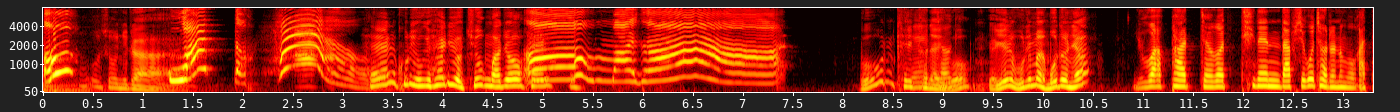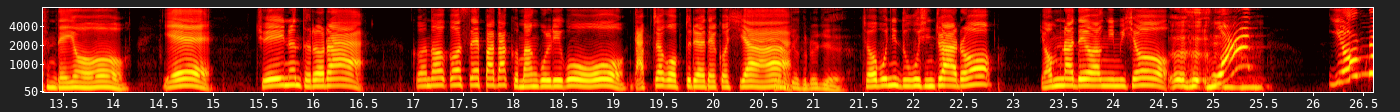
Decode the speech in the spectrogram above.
어? 어서 오니라. Hell, 그래 여기 hell이요. 지옥 맞아. Hell. God. 뭔 캐릭터냐 네, 이거? 야, 얘는 우리말 못하냐? 유학파 저거 티낸답시고 저러는 것 같은데요. 예, 죄인은 들어라. 끊어 그 쌔바닥 그만 굴리고 납작 엎드려야 될 것이야. 그러지 그러지. 저분이 누구신 줄 알아? 염라 대왕님이셔. What? 염라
